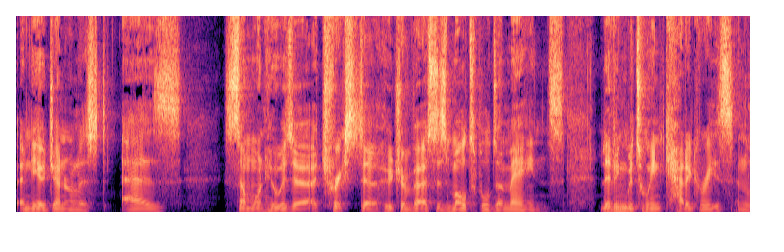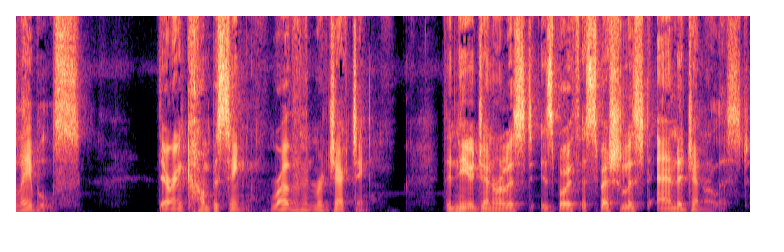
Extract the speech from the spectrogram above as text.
a neo generalist as someone who is a, a, trickster who traverses multiple domains, living between categories and labels. They are encompassing rather than rejecting. The neo generalist is both a specialist and a generalist,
